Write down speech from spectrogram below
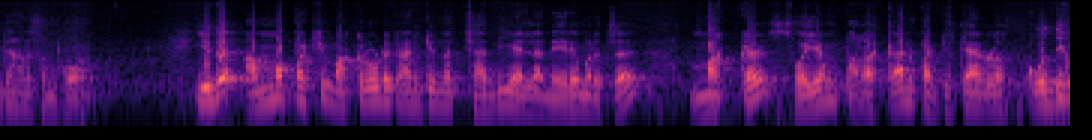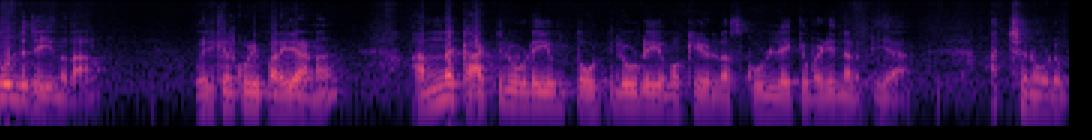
ഇതാണ് സംഭവം. ഇത് അമ്മ പക്ഷി മക്കളോട് കാണിക്കുന്ന ചതിയല്ല നേരെ മറിച്ച് മക്കൾ സ്വയം പറക്കാൻ പഠിക്കാനുള്ള കൊതി കൊണ്ട് ചെയ്യുന്നതാണ്. ഒരിക്കൽ കൂടി പറയാണ് അന്ന് കാട്ടിലൂടെയും തോട്ടിലൂടെയും ഒക്കെയുള്ള സ്കൂളിലേക്ക് വഴി നടത്തിയ അച്ഛനോടും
